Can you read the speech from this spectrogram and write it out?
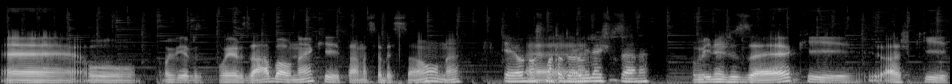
É, o, o Erzabal, né? Que tá na seleção, né? Que é o nosso é, matador, o William José, né? O William José, que acho que.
